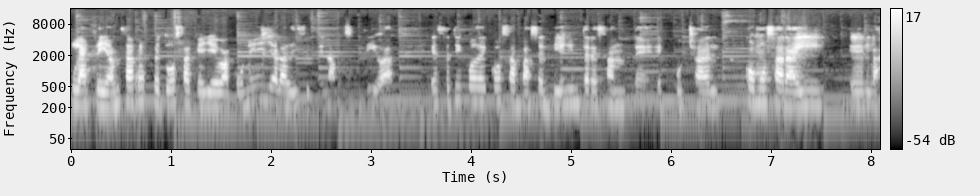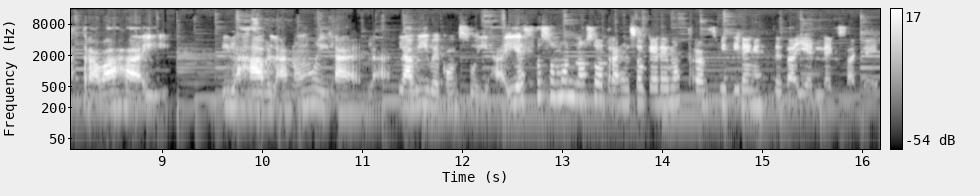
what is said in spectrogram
la crianza respetuosa que lleva con ella, la disciplina positiva. Ese tipo de cosas va a ser bien interesante escuchar cómo Saraí eh, las trabaja y, las habla, ¿no? Y la, la, vive con su hija. Y eso somos nosotras, eso queremos transmitir en este taller, Lexa, que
